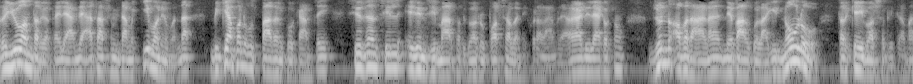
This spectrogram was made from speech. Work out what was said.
र यो अन्तर्गत अहिले हामीले आचार संहितामा के भन्यो भन्दा विज्ञापन उत्पादनको काम चाहिँ सृजनशील एजेन्सी मार्फत गर्नुपर्छ भन्ने कुरालाई हामीले अगाडि ल्याएको छौँ। जुन अवधारणा नेपालको लागि नौलो हो तर केही वर्षभित्रमा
